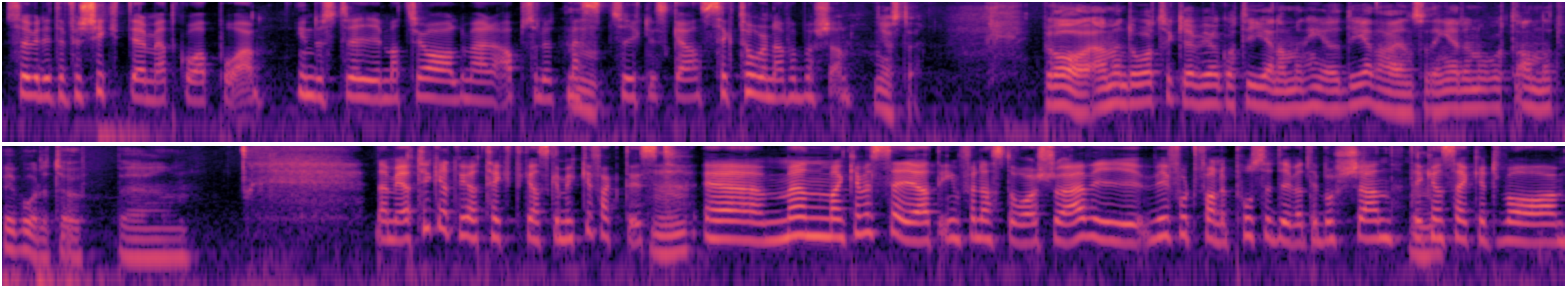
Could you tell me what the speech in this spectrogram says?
så är vi lite försiktigare med att gå på industri, material, de här absolut mest mm. cykliska sektorerna på börsen. Just det. Bra, ja, men då tycker jag vi har gått igenom en hel del här än så länge. Är det något annat vi borde ta upp? Nej, men jag tycker att vi har täckt ganska mycket faktiskt. Mm. Eh, men man kan väl säga att inför nästa år så är vi, vi är fortfarande positiva till börsen. Det mm. kan säkert vara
